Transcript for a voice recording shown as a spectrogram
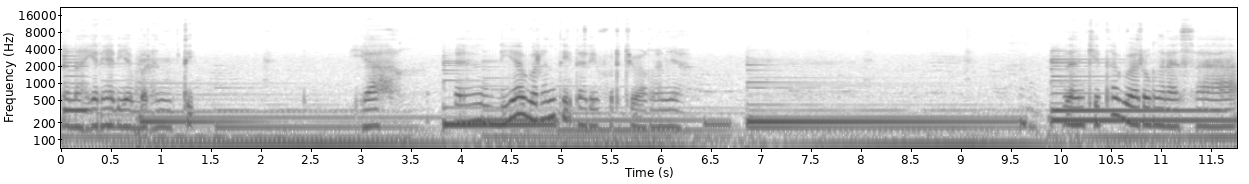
dan akhirnya dia berhenti. Ya dan dia berhenti dari perjuangannya. Dan kita baru ngerasa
